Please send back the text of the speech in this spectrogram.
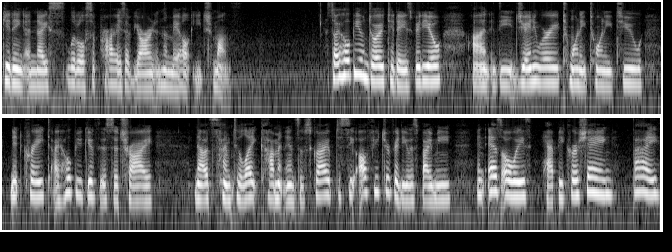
getting a nice little surprise of yarn in the mail each month. So I hope you enjoyed today's video on the January 2022 Knit Crate. I hope you give this a try. Now it's time to like, comment, and subscribe to see all future videos by me. And as always, happy crocheting! Bye!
